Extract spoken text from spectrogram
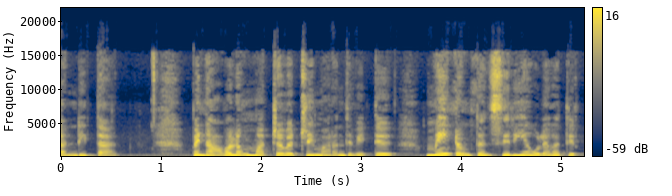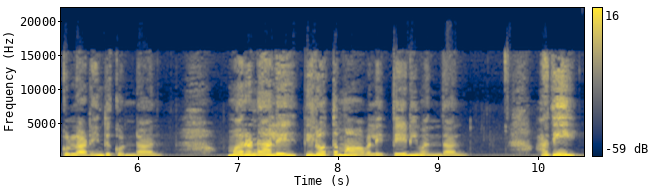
கண்டித்தார். பின் அவளும் மற்றவற்றை மறந்துவிட்டு மீண்டும் தன் சிறிய உலகத்திற்குள் அடைந்து கொண்டாள். மறுநாளே திலோத்தமா அவளை தேடி வந்தாள். அதி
